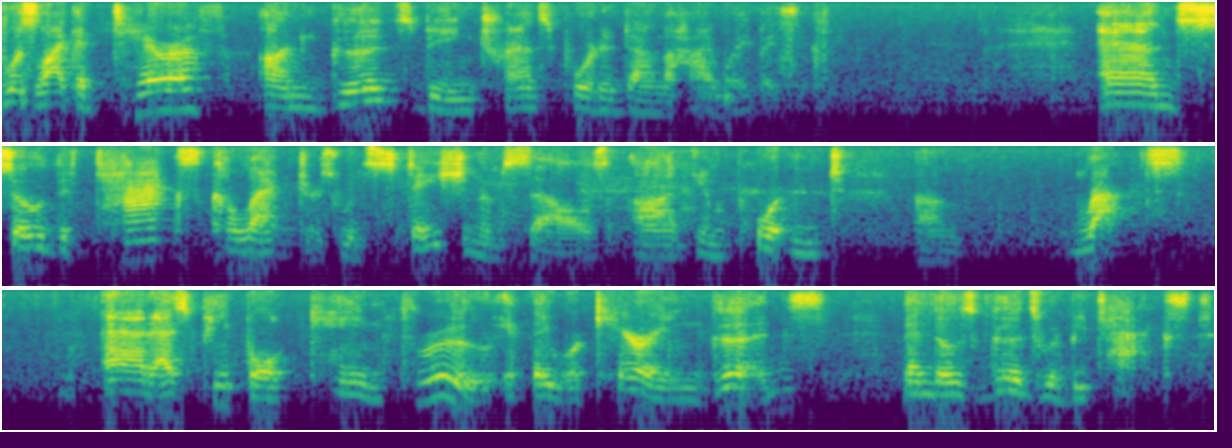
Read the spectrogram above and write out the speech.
was like a tariff on goods being transported down the highway, basically. And so the tax collectors would station themselves on important um, routes. And as people came through, if they were carrying goods, then those goods would be taxed.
